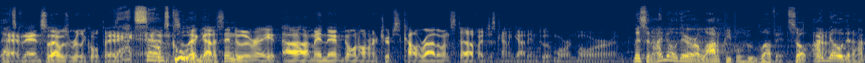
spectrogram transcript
That's and, cool. and so that was a really cool thing. That sounds And cool So that got us into it, right? Um, and then going on our trips to Colorado and stuff, I just kind of got into it more and more. And Listen, I know there are a lot of people who love it. So I know that I'm,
